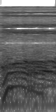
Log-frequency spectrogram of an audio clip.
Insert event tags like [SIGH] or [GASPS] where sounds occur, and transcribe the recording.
Whoa! [GASPS] [GASPS]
